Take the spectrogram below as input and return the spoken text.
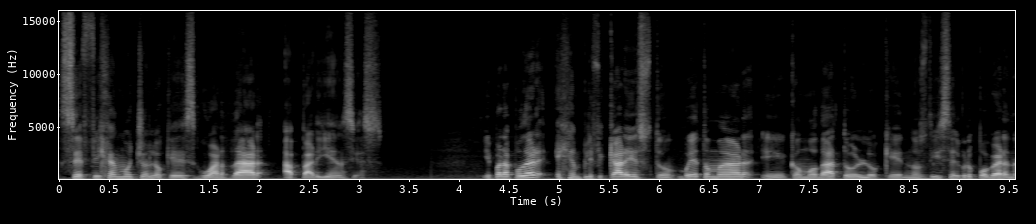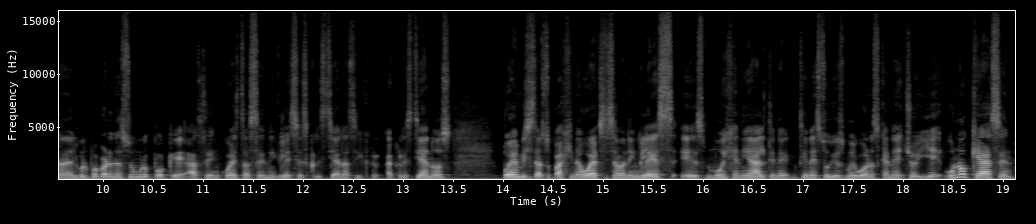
se fijan mucho en lo que es guardar apariencias. Y para poder ejemplificar esto, voy a tomar eh, como dato lo que nos dice el grupo Berna. El grupo Berna es un grupo que hace encuestas en iglesias cristianas y a cristianos. Pueden visitar su página web si saben inglés, es muy genial, tiene, tiene estudios muy buenos que han hecho. Y uno que hacen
